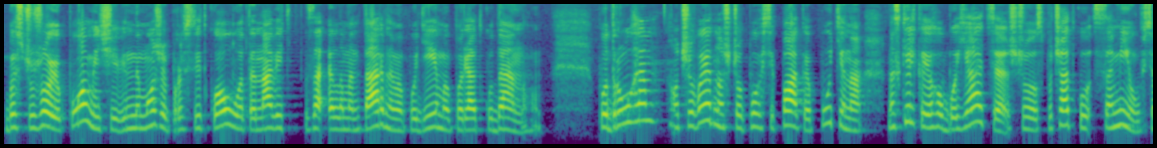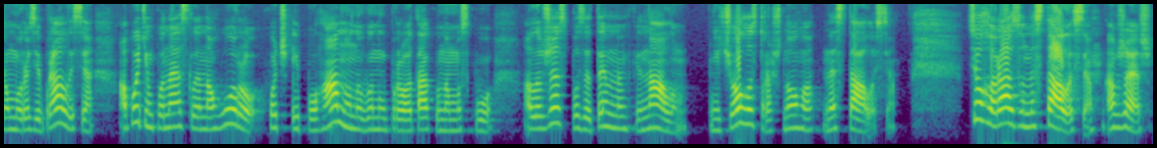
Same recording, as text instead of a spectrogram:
без чужої помічі він не може прослідковувати навіть за елементарними подіями порядку денного. По-друге, очевидно, що посіпаки Путіна наскільки його бояться, що спочатку самі у всьому розібралися, а потім понесли нагору, хоч і погану новину про атаку на Москву, але вже з позитивним фіналом. Нічого страшного не сталося. Цього разу не сталося, а вже ж.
